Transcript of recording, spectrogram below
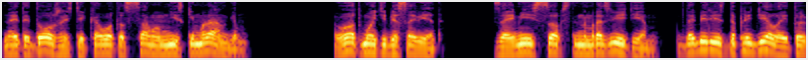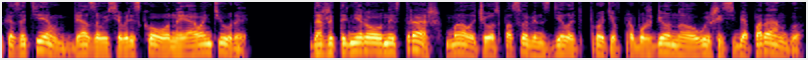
на этой должности кого-то с самым низким рангом. Вот мой тебе совет. Займись собственным развитием, доберись до предела и только затем ввязывайся в рискованные авантюры. Даже тренированный страж мало чего способен сделать против пробужденного выше себя по рангу.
